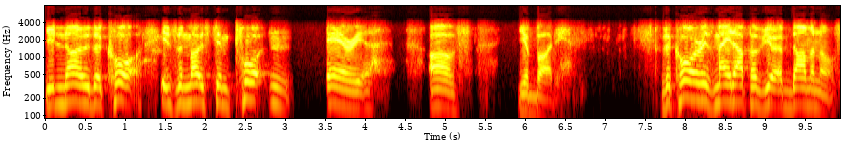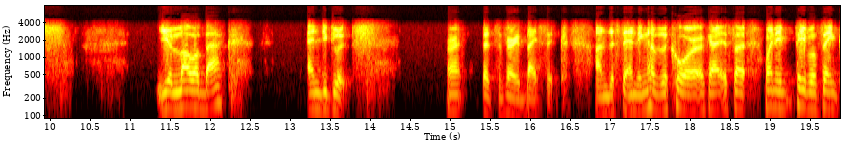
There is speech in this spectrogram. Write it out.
you know the core is the most important area of your body. The core is made up of your abdominals, your lower back, and your glutes. Right? That's a very basic understanding of the core. Okay, so when people think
